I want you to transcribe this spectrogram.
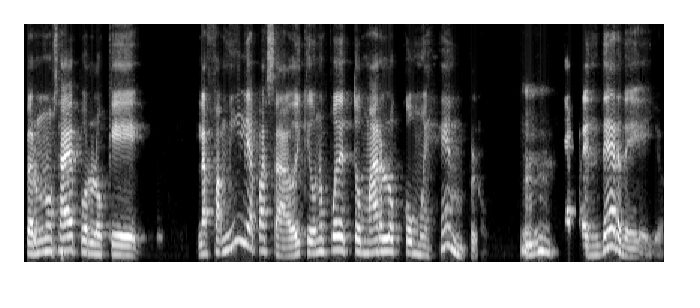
pero uno sabe por lo que la familia ha pasado y que uno puede tomarlo como ejemplo y aprender de ello.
